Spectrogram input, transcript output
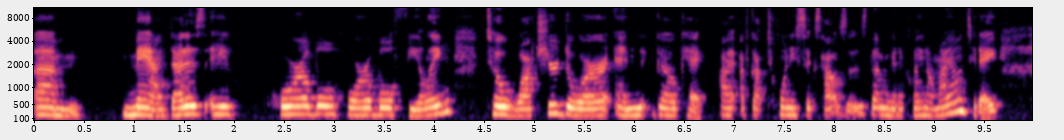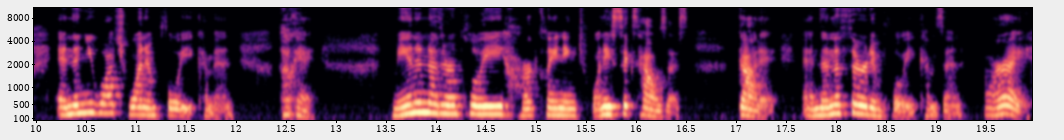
um, man, that is a horrible, horrible feeling to watch your door and go, okay, I, have got 26 houses that I'm going to clean on my own today. And then you watch one employee come in. Okay, me and another employee are cleaning 26 houses. Got it. And then the third employee comes in. All right,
